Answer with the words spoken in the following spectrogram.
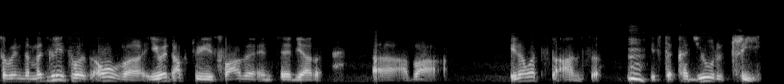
So when the majlis was over, he went up to his father and said, Ya uh, Abba, you know what's the answer? Mm. It's the Kajur tree.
